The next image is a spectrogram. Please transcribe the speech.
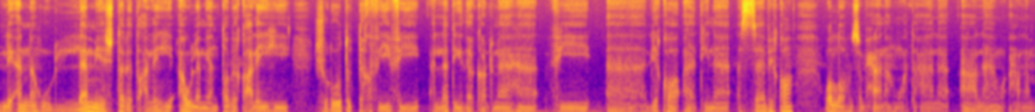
لأنه لم يشترط عليه أو لم ينطبق عليه شروط التخفيف التي ذكرناها في آه، لقاءاتنا السابقة. والله سبحانه وتعالى أعلى وأعلم.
